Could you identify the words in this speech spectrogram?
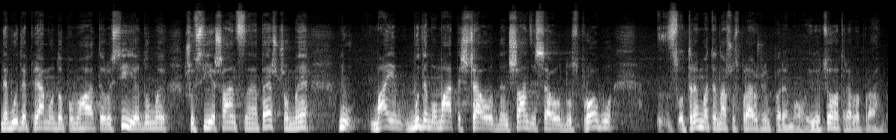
не буде прямо допомагати Росії, я думаю, що всі є шанси на те, що ми ну, маємо, будемо мати ще один шанс і ще одну спробу отримати нашу справжню перемогу. І до цього треба прагнути.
